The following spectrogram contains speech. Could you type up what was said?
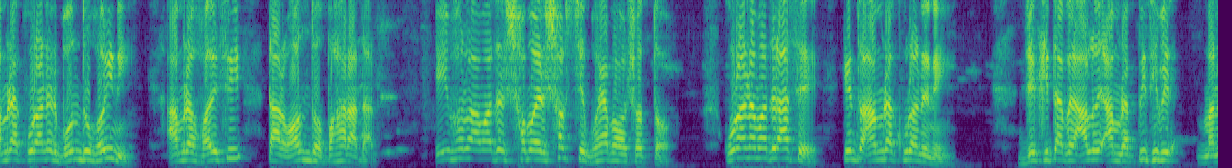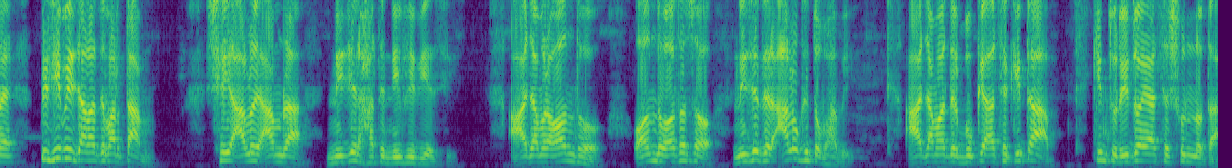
আমরা কোরআনের বন্ধু হইনি, আমরা হয়েছি তার অন্ধ পাহারাদার। এই হলো আমাদের সময়ের সবচেয়ে ভয়াবহ সত্য। কোরআন আমাদের আছে, কিন্তু আমরা কোরআনে নেই। যে কিতাবের আলোয় আমরা পৃথিবীর মানে পৃথিবী জ্বালাতে পারতাম, সেই আলোয় আমরা নিজের হাতে নিভিয়ে দিয়েছি। আজ আমরা অন্ধ অন্ধ অথচ নিজেদের আলোকিত ভাবি। আজ আমাদের বুকে আছে কিতাব, কিন্তু হৃদয়ে আছে শূন্যতা।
